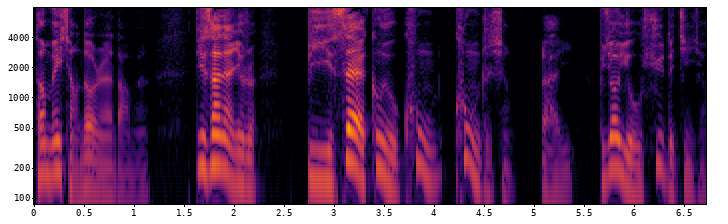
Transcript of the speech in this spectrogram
他没想到人家打门。第三点就是比赛更有控控制性，哎，比较有序的进行。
